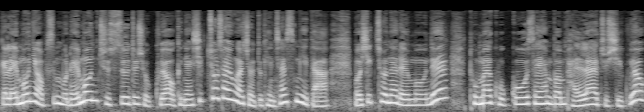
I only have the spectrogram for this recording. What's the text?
그러니까 레몬이 없으면 뭐 레몬 주스도 좋고요. 그냥 식초 사용하셔도 괜찮습니다. 뭐 식초나 레몬을 도마 곳곳에 한번 발라주시고요.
